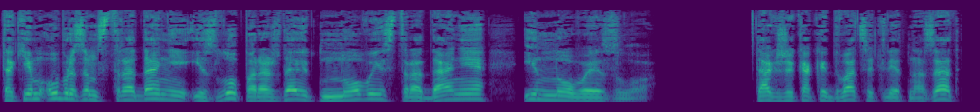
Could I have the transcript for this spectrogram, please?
Таким образом, страдания и зло порождают новые страдания и новое зло. Так же, как и 20 лет назад,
